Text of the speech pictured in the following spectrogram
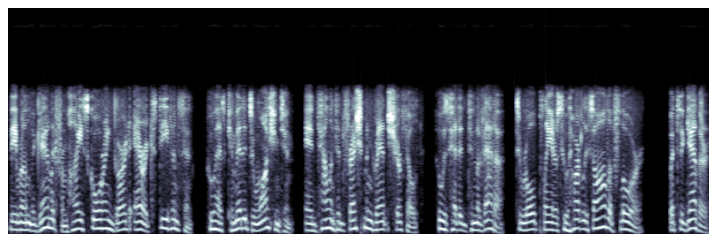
They run the gamut from high-scoring guard Erik Stevenson, who has committed to Washington, and talented freshman Grant Sherfield, who is headed to Nevada, to role players who hardly saw the floor. But together,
